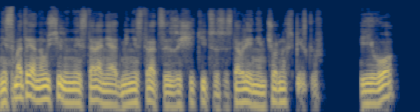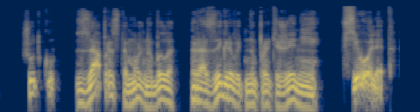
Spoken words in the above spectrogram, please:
Несмотря на усиленные старания администрации защититься составлением черных списков, его шутку запросто можно было разыгрывать на протяжении всего лет.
